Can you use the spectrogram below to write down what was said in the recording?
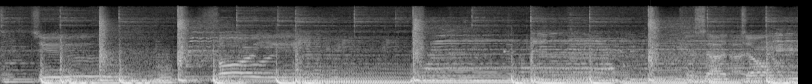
To do for you. Cause I don't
